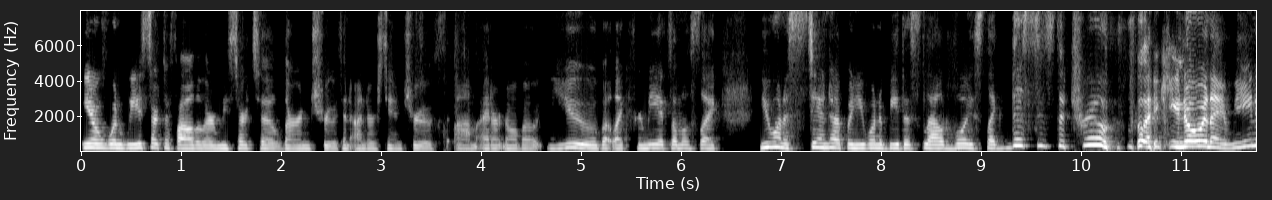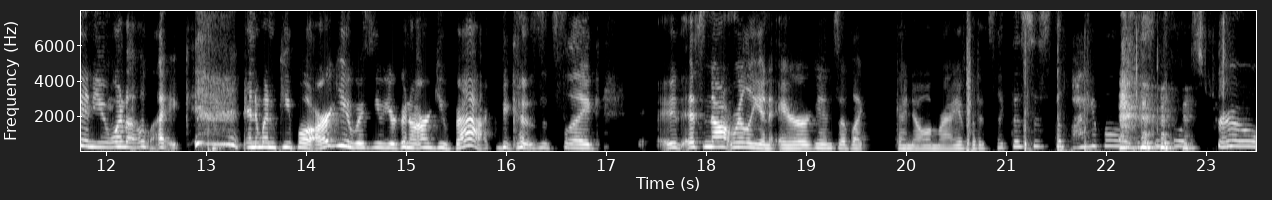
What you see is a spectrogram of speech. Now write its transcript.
you know, when we start to follow the Lord, we start to learn truth and understand truth. Um, I don't know about you, but like for me, it's almost like you want to stand up and you want to be this loud voice, like, this is the truth. like, you know what I mean? And you want to like, and when people argue with you, you're going to argue back because it's like, it, it's not really an arrogance of like I know I'm right, but it's like this is the Bible. This is what's true.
